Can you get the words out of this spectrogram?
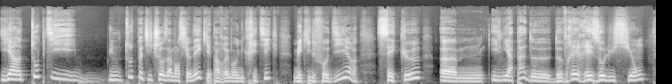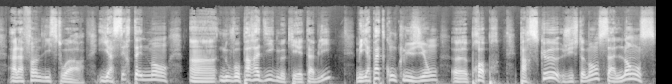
Il y a un tout petit une toute petite chose à mentionner, qui n'est pas vraiment une critique, mais qu'il faut dire, c'est que euh, il n'y a pas de, vraie résolution à la fin de l'histoire. Il y a certainement un nouveau paradigme qui est établi, mais il n'y a pas de conclusion euh, propre, parce que justement, ça lance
